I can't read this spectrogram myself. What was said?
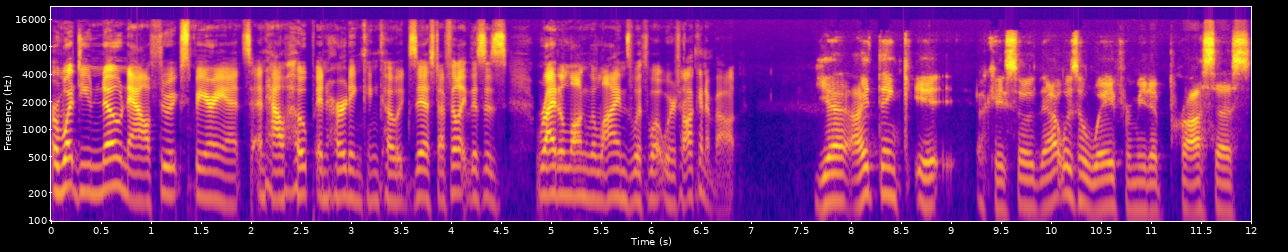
Or what do you know now through experience and how hope and hurting can coexist? I feel like this is right along the lines with what we're talking about. Yeah, I think it okay, so that was a way for me to process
